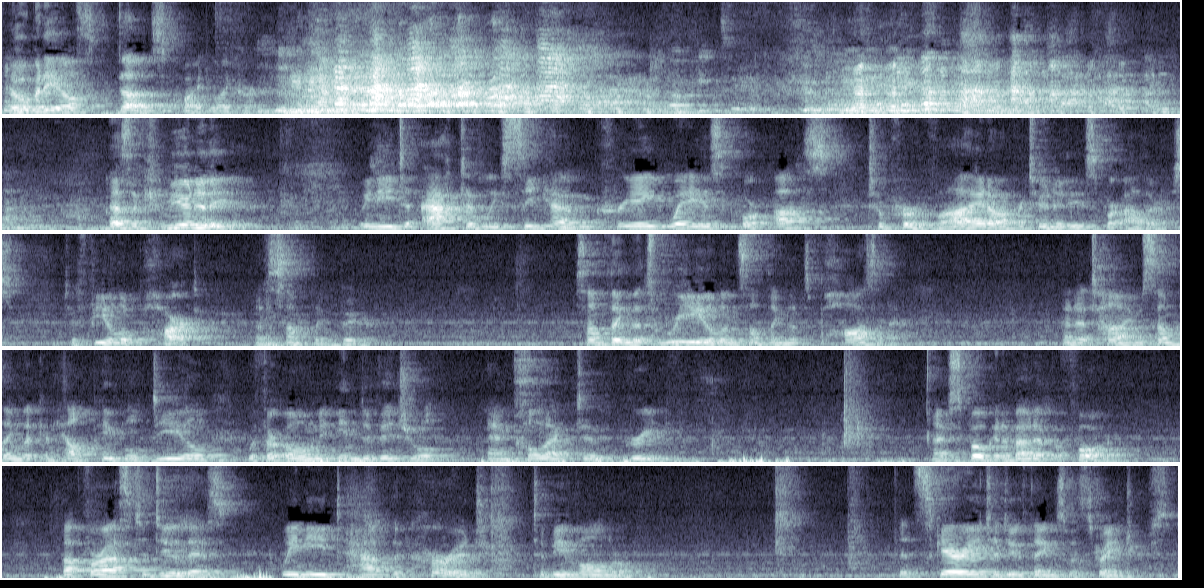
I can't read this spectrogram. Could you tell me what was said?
Nobody else does quite like her. As a community, we need to actively seek out and create ways for us to provide opportunities for others to feel a part of something bigger. Something that's real and something that's positive and at times something that can help people deal with their own individual and collective grief. I've spoken about it before, but for us to do this, we need to have the courage to be vulnerable. It's scary to do things with strangers,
